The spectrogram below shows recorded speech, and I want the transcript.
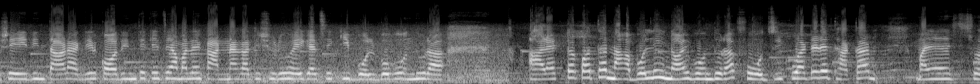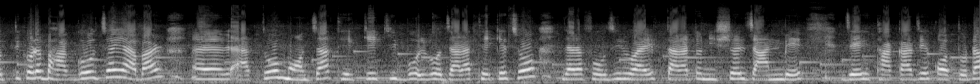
সেই দিন, তার আগের কদিন থেকে যে আমাদের কান্নাকাটি শুরু হয়ে গেছে, কি বলব বন্ধুরা? আর একটা কথা না বললেই নয় বন্ধুরা ফৌজি কোয়ার্টারে থাকার মানে সত্যি করে ভাগ্যও চাই আবার এত মজা থেকে কি বলব, যারা থেকেছো, যারা ফৌজির ওয়াইফ তারা তো নিশ্চয়ই জানবে যে থাকা যে কতটা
